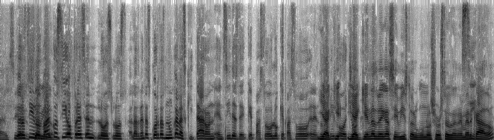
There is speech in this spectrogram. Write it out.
Pero sí, los bancos sí ofrecen los, los, las ventas cortas, nunca las quitaron en sí desde que pasó lo que pasó en el y 2008. Aquí, y aquí en Las Vegas sí he visto algunos short en el mercado.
